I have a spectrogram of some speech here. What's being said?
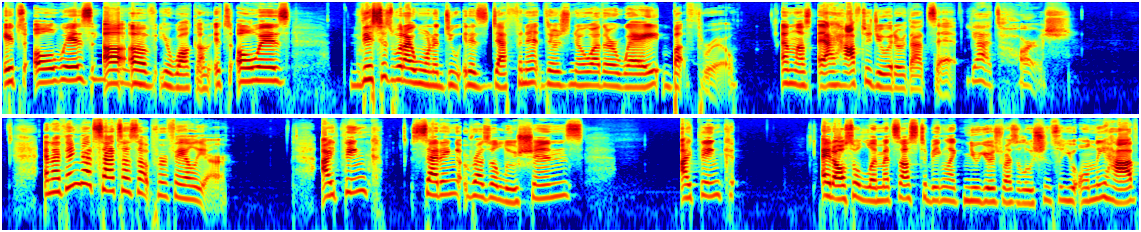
It's always uh, of you're welcome. It's always this is what I want to do. It is definite. There's no other way but through. Unless I have to do it or that's it. Yeah, it's harsh. And I think that sets us up for failure. I think setting resolutions, I think it also limits us to being like New Year's resolutions. So you only have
